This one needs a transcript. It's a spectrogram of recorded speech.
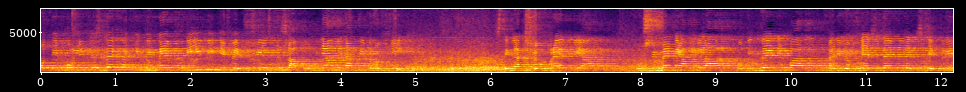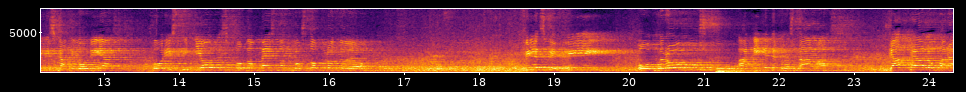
ότι οι πολίτες δεν θα κινδυνεύουν οι ίδιοι και οι περιουσίες τους από μια δυνατή βροχή. Στην αξιοπρέπεια που σημαίνει απλά ότι δεν υπάρχουν περιοχές δεύτερης και τρίτης κατηγορίας χωρίς στοιχειώδες υποδομές στον 21ο αιώνα. Φίλες και φίλοι, ο δρόμος που ανοίγεται μπροστά μας κάθε άλλο παρά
